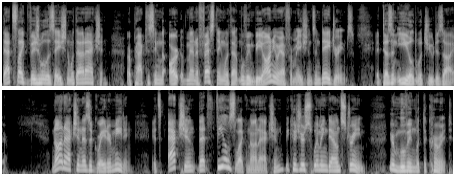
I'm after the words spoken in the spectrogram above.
That's like visualization without action, or practicing the art of manifesting without moving beyond your affirmations and daydreams. It doesn't yield what you desire. Non action has a greater meaning. It's action that feels like non action because you're swimming downstream. You're moving with the current.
